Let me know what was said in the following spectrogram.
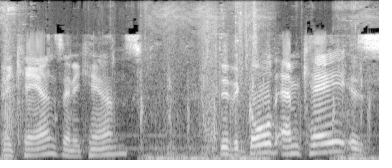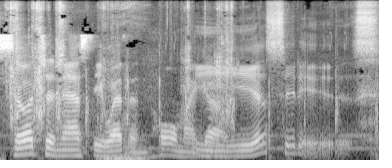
Any cans? Any cans? Dude, the gold MK is such a nasty weapon. Oh my god. Yes, it is.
